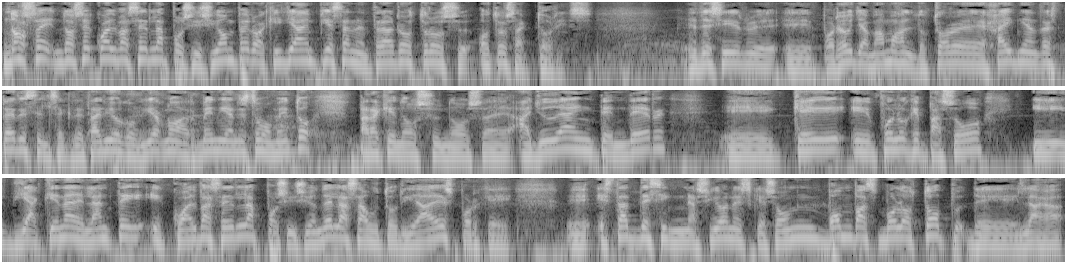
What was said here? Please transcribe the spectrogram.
No sé, no sé cuál va a ser la posición, pero aquí ya empiezan a entrar otros, otros actores. Es decir, eh, eh, por eso llamamos al doctor eh, Jaime Andrés Pérez, el secretario de Gobierno de Armenia en este momento, para que nos, nos ayude a entender qué fue lo que pasó y de aquí en adelante cuál va a ser la posición de las autoridades, porque estas designaciones que son bombas molotov de la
